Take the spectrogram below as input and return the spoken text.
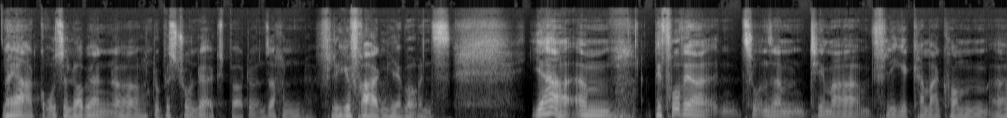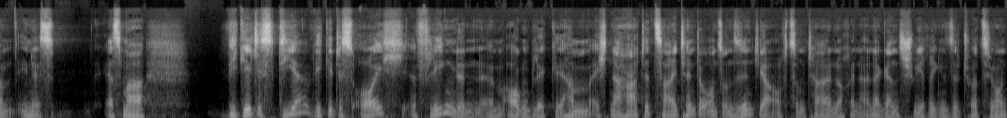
Naja, große Lorbeeren, äh, du bist schon der Experte in Sachen Pflegefragen hier bei uns. Ja, ähm, bevor wir zu unserem Thema Pflegekammer kommen, ähm, Ines, erstmal, wie geht es dir, wie geht es euch Pflegenden im Augenblick? Wir haben echt eine harte Zeit hinter uns und sind ja auch zum Teil noch in einer ganz schwierigen Situation.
